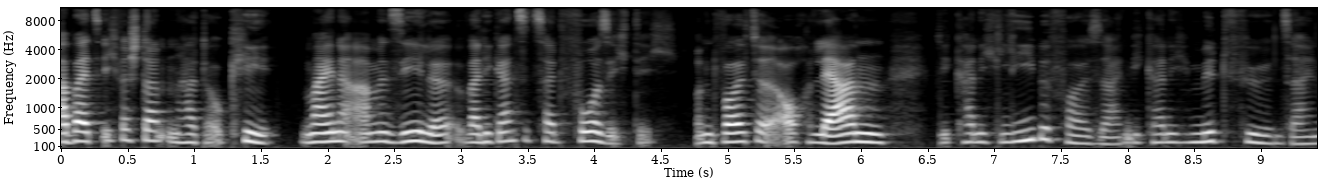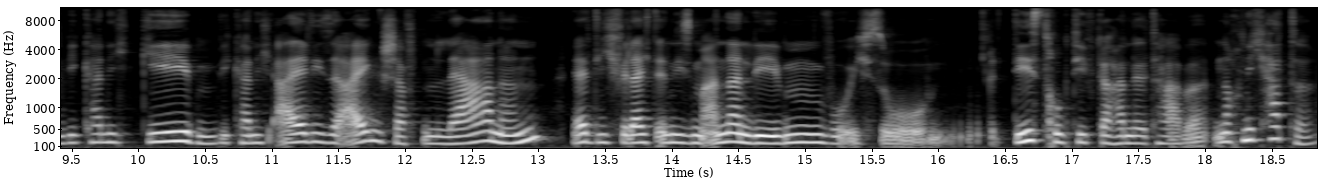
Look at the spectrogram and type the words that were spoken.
Aber als ich verstanden hatte, okay, meine arme Seele war die ganze Zeit vorsichtig und wollte auch lernen, wie kann ich liebevoll sein, wie kann ich mitfühlend sein, wie kann ich geben, wie kann ich all diese Eigenschaften lernen, ja, die ich vielleicht in diesem anderen Leben, wo ich so destruktiv gehandelt habe, noch nicht hatte.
